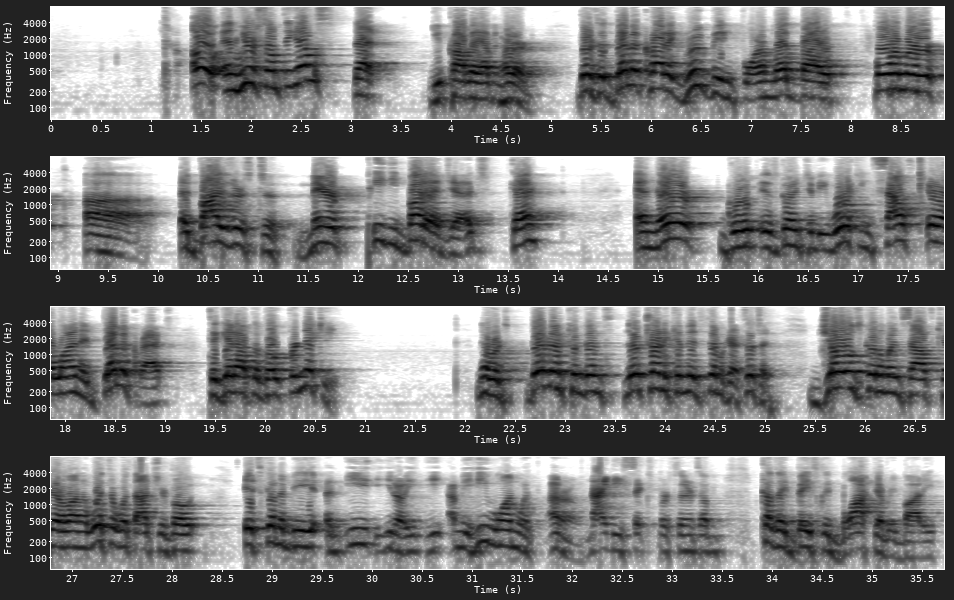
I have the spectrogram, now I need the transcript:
Oh, and here's something else that you probably haven't heard. There's a Democratic group being formed led by former uh, advisors to Mayor Petey Buttigieg, okay? And their group is going to be working South Carolina Democrats to get out the vote for Nikki. In other words, they're going to convince, they're trying to convince Democrats. Listen, Joe's going to win South Carolina with or without your vote. It's going to be an e, you know, he, I mean, he won with I don't know, ninety six percent or something because they basically blocked everybody.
